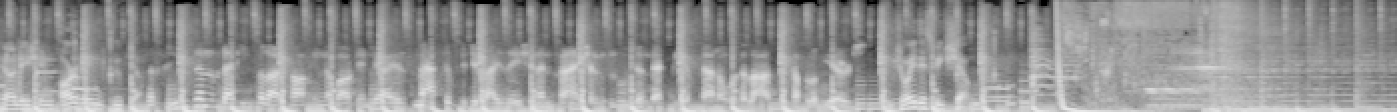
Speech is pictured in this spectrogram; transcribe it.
Foundation, Arvind Gupta. The reason that people are talking about India is massive digitization and financial inclusion that we have done over the last couple of years. Enjoy this week's show.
